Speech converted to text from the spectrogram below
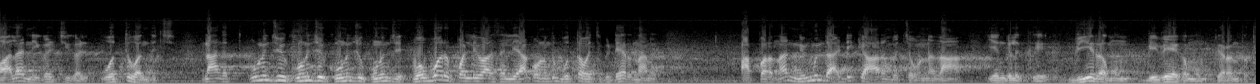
பல நிகழ்ச்சிகள் ஒத்து வந்துச்சு. நாங்க குனிஞ்சு குனிஞ்சு குனிஞ்சு குனிஞ்சு ஒவ்வொரு பள்ளிவாசல்லையாக கொண்டு வந்து புத்த வச்சுக்கிட்டே இருந்தாங்க அப்புறம் தான் நிமிர்ந்து அடிக்க ஆரம்பிச்ச உடனேதான் எங்களுக்கு வீரமும் விவேகமும் பிறந்தது.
